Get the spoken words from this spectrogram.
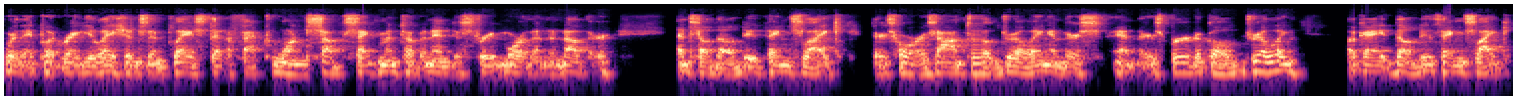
where they put regulations in place that affect one subsegment of an industry more than another. And so they'll do things like there's horizontal drilling and there's and there's vertical drilling. Okay, they'll do things like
